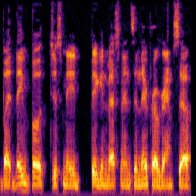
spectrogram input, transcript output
but they've both just made big investments in their programs. So,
